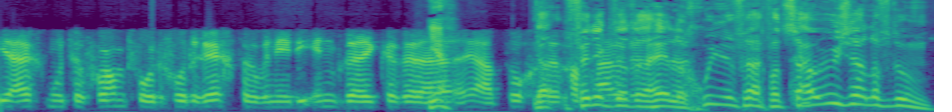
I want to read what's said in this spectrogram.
je eigen moeten verantwoorden voor de rechter, wanneer die inbreker eh, Ja. ja. toch... Gaat vind ik dat een hele goede vraag. Wat zou u zelf doen?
